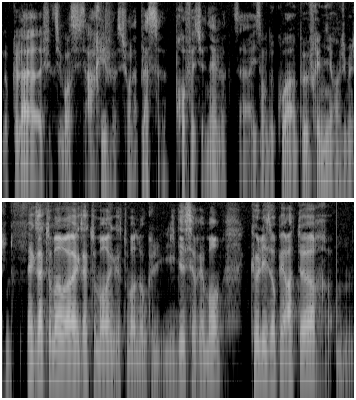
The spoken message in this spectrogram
Donc là, effectivement, si ça arrive sur la place professionnelle, ils ont de quoi un peu frémir, hein, j'imagine. Exactement, exactement, exactement. Donc l'idée, c'est vraiment que les opérateurs hum,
